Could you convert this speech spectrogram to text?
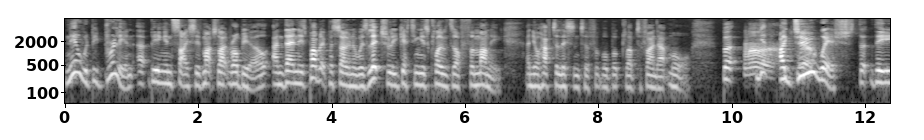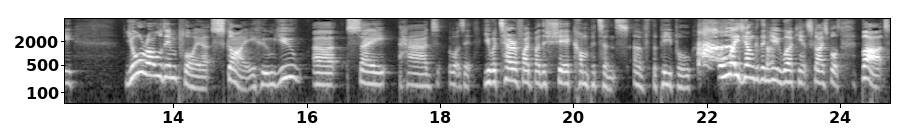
Neil would be brilliant at being incisive, much like Robbie Earle. And then his public persona was literally getting his clothes off for money. And you'll have to listen to Football Book Club to find out more. But yeah, I do yeah. wish that the your old employer Sky, whom you uh, say had what was it? You were terrified by the sheer competence of the people, always younger than you, working at Sky Sports, but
